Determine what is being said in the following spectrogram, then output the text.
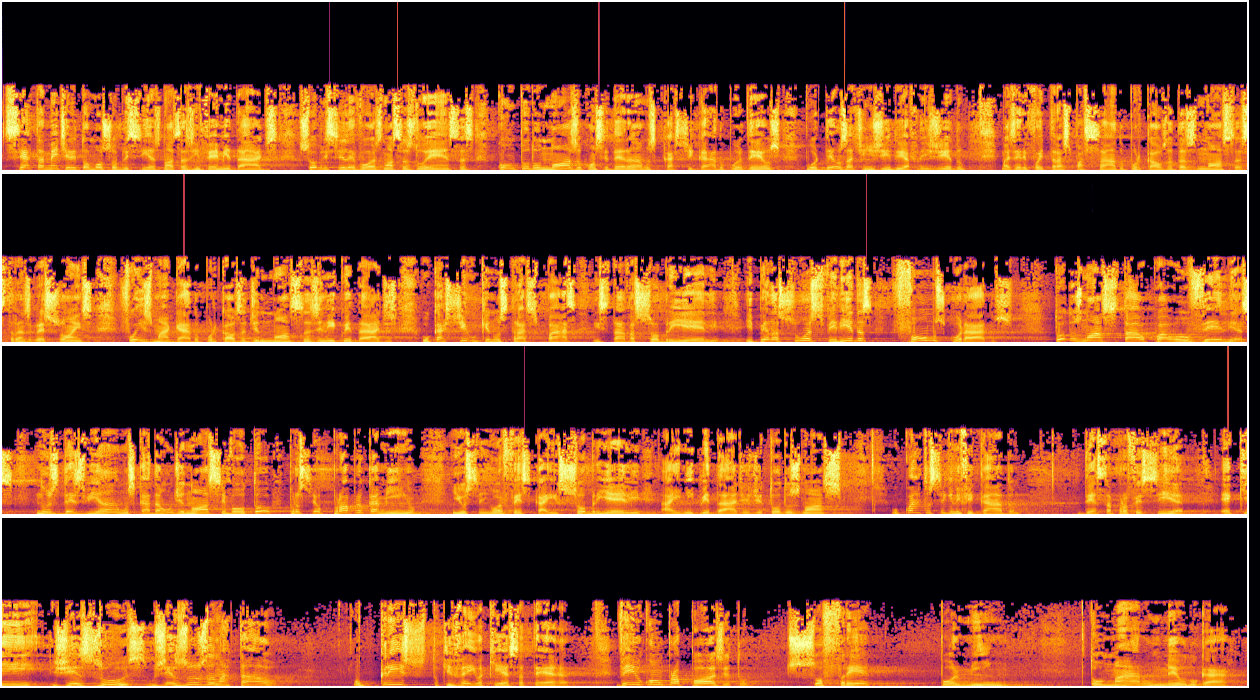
Certamente ele tomou sobre si as nossas enfermidades, sobre si levou as nossas doenças, contudo nós o consideramos castigado por Deus, por Deus atingido e afligido, mas ele foi traspassado por causa das nossas transgressões, foi esmagado por causa de nossas iniquidades, o castigo que nos traz paz estava sobre ele, e pelas suas feridas fomos curados. Todos nós, tal qual ovelhas, nos desviamos, cada um de nós se voltou para o seu próprio caminho, e o Senhor fez cair sobre ele a iniquidade de todos nós. O quarto significado dessa profecia é que Jesus, o Jesus do Natal, o Cristo que veio aqui a essa terra, veio com um propósito, sofrer por mim, tomar o meu lugar.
